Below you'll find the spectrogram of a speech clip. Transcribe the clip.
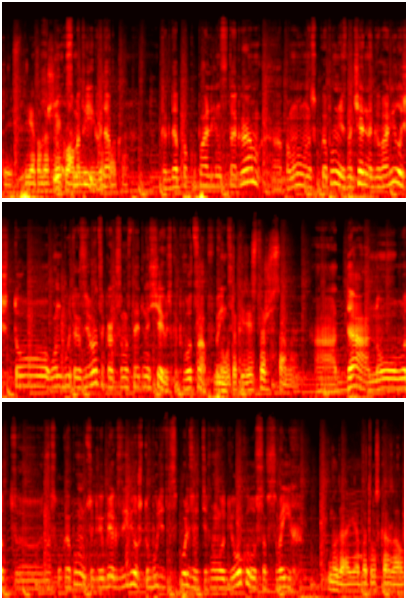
То есть я там даже ну, рекламу смотри, не видел когда, пока. Когда покупали Инстаграм, по-моему, насколько я помню, изначально говорилось, что он будет развиваться как самостоятельный сервис, как WhatsApp, в принципе. Ну, так и здесь то же самое. А, да, но вот, э, насколько я помню, Цукерберг заявил, что будет использовать технологию Oculus в своих ну да, я об этом сказал.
